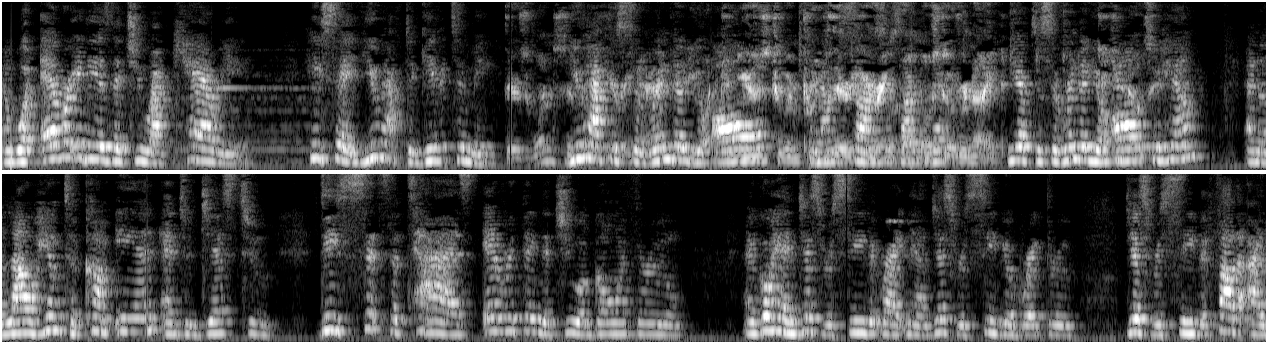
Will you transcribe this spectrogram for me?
And whatever it is that you are carrying, he said, you have to give it to me. you have to surrender your all. To improve and I'm their sorry, so sorry almost overnight. You have to surrender your all to him and allow him to come in and to just to desensitize everything that you are going through. And go ahead and just receive it right now. Just receive your breakthrough. Just receive it. Father, I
